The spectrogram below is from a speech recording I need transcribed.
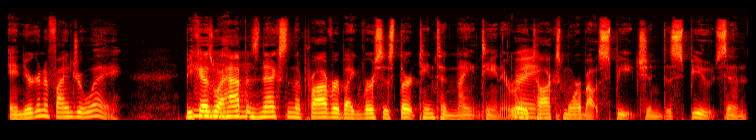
and you're going to find your way. Because what happens next in the proverb, like verses 13 to 19, it really Right. talks more about speech and disputes. And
